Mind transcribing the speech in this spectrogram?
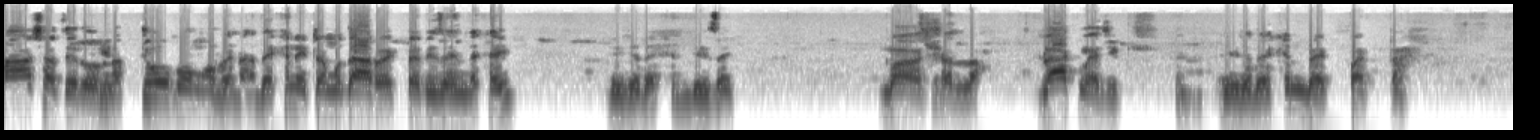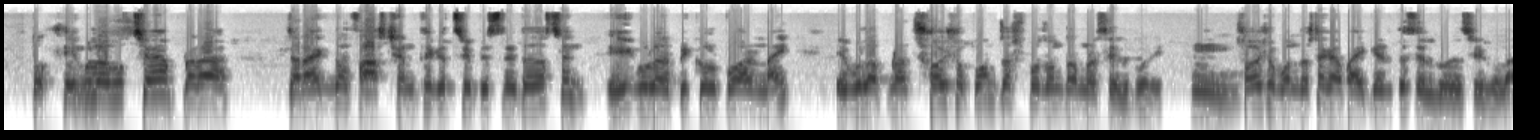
পাঁচ হাতের ওড়না। একটুও কম হবে না। দেখেন এটার মধ্যে আরও একটা ডিজাইন দেখাই। এই যে দেখেন ডিজাইন মাশাআল্লাহ। ব্ল্যাক ম্যাজিক এই যে দেখেন ব্যাক পার্টটা তো এগুলো হচ্ছে আপনারা যারা একদম ফার্স্ট হ্যান্ড থেকে থ্রি পিস নিতে যাচ্ছেন এইগুলোর বিকল্প আর নাই। এগুলো আপনার ছয়শো পঞ্চাশ পর্যন্ত আমরা সেল করি। ছয়শো পঞ্চাশ টাকা পাইকারিতে সেল করেছি এগুলা।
